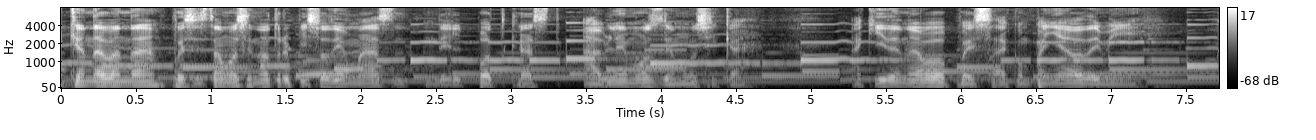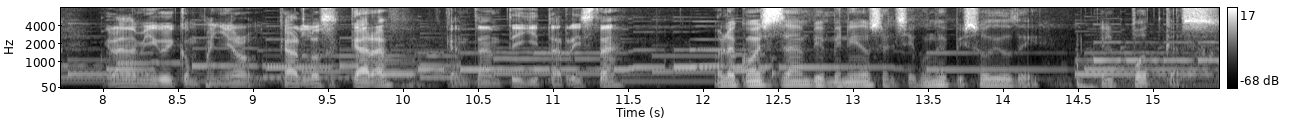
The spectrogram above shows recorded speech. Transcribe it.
¿qué onda banda? Pues estamos en otro episodio más del podcast Hablemos de Música. Aquí de nuevo pues acompañado de mi gran amigo y compañero Carlos Caraf, cantante y guitarrista. Hola, ¿cómo están? Bienvenidos al segundo episodio de el podcast.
